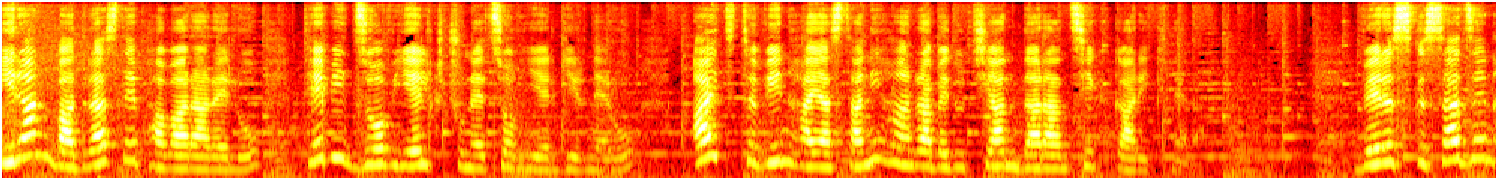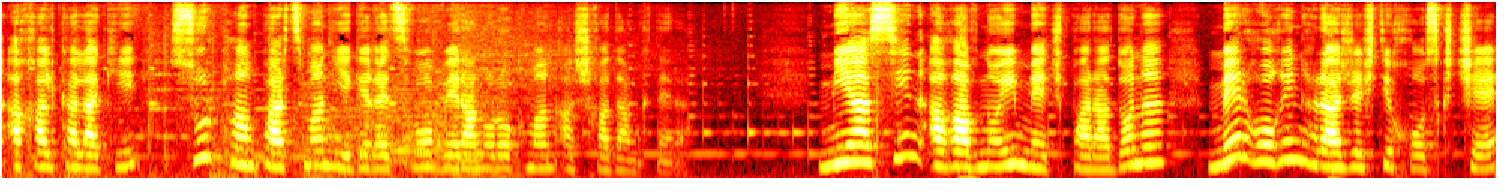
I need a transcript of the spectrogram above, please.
Իրան պատրաստ է բավարարելու թեպի ձով ելք ճանաչող երկիրներու, այդ թվին Հայաստանի Հանրապետության դարանցիկ կարիքները։ Վերսկսած են ախալքալակի Սուրբ Համբարձման եկեղեցվո վերանորոգման աշխատանքները։ Միասին աղավնոյի մեջ պարադոնը մեր հողին հրաժեշտի խոսք չէ,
